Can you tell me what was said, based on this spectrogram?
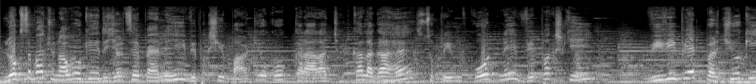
लोकसभा चुनावों के रिज़ल्ट से पहले ही विपक्षी पार्टियों को करारा झटका लगा है। सुप्रीम कोर्ट ने विपक्ष की वीवीपैट पर्चियों की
